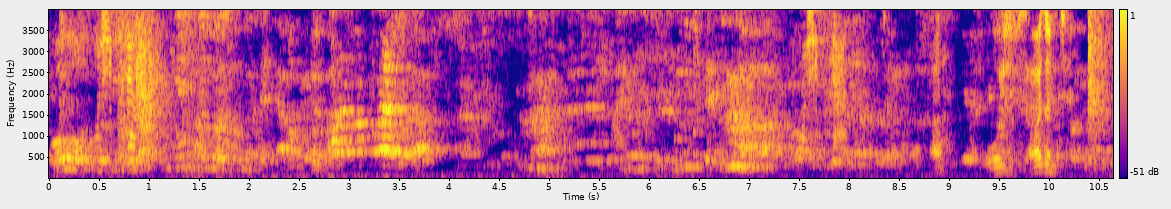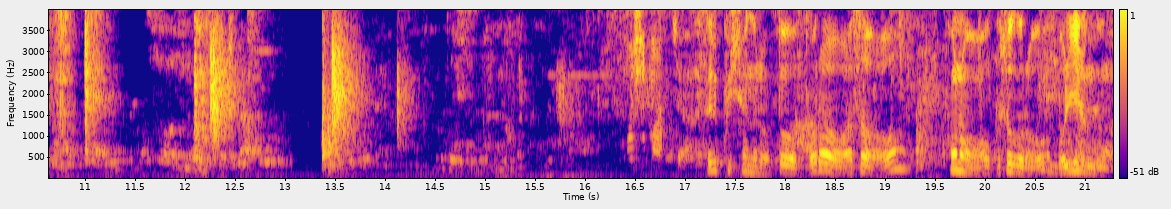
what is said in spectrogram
53 54점째. 오십오 자, 쓰리 쿠션으로 또 돌아와서 코너 구석으로 몰리는 공.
